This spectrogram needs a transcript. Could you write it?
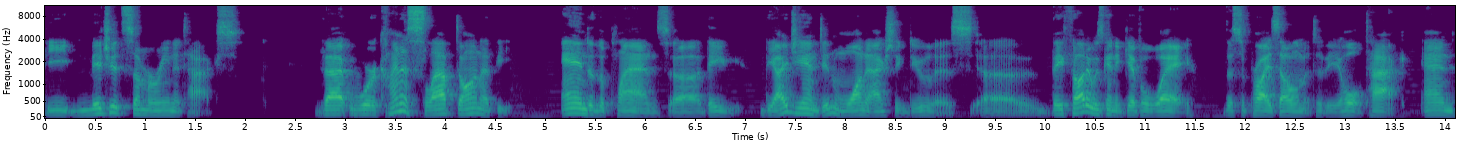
the midget submarine attacks that were kind of slapped on at the end of the plans. Uh, they the IJN didn't want to actually do this. Uh, they thought it was going to give away the surprise element to the whole attack, and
